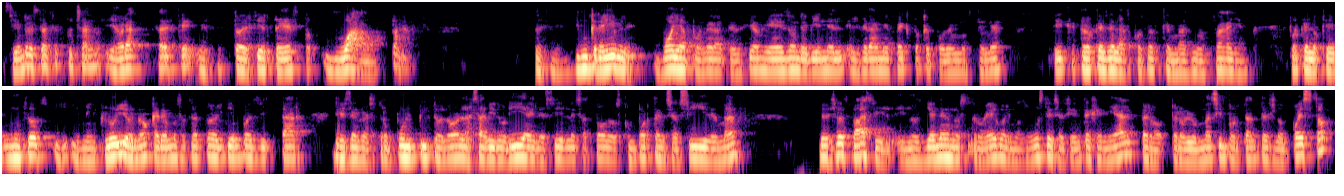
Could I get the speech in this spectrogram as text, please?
siempre estás escuchando y ahora, ¿sabes qué? Necesito decirte esto. ¡Wow! Es increíble. Voy a poner atención y ahí es donde viene el, gran efecto que podemos tener. ¿sí? Que creo que es de las cosas que más nos fallan. Porque lo que muchos, y, y, me incluyo, ¿no? Queremos hacer todo el tiempo es dictar desde nuestro púlpito, ¿no? La sabiduría y decirles a todos, compórtense así y demás. Eso es fácil y nos llena nuestro ego y nos gusta y se siente genial, pero, pero lo más importante es lo opuesto.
